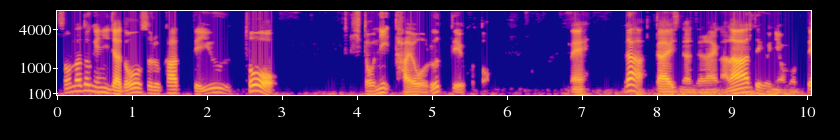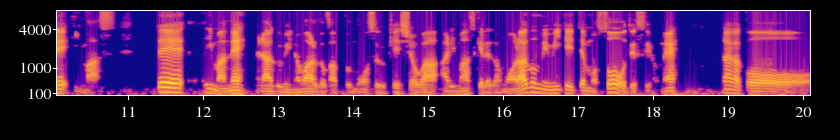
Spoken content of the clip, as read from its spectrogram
そんな時にじゃあどうするかっていうと、人に頼るっていうこと。ね。が大事なんじゃないかなっていうふうに思っています。で、今ね、ラグビーのワールドカップもうすぐ決勝がありますけれども、ラグビー見ていてもそうですよね。なんかこ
